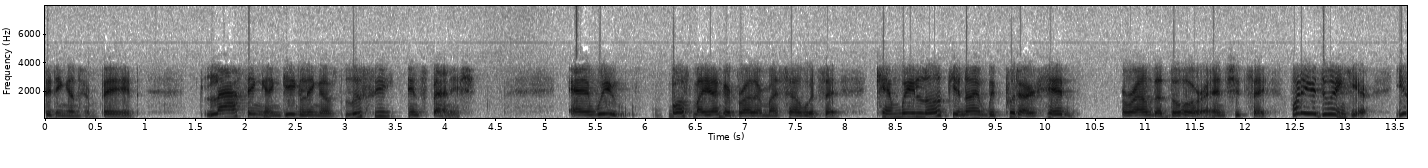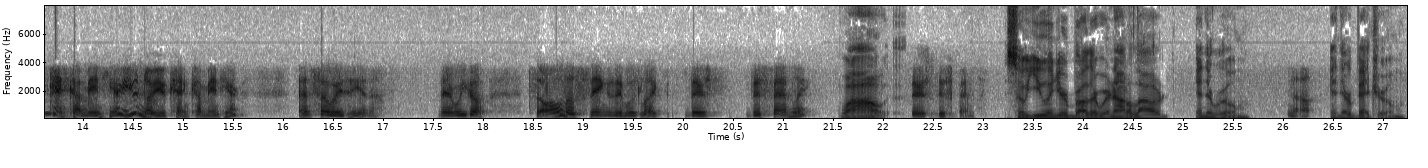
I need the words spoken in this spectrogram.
sitting on her bed, laughing and giggling of Lucy in Spanish. And we, both my younger brother and myself, would say, "Can we look?" You know, and we'd put our head around the door, and she'd say, "What are you doing here? You can't come in here. You know you can't come in here." And so we, you know, there we go. So all those things, it was like there's this family, Wow. there's this family. So you and your brother were not allowed in the room, No, in their bedroom,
